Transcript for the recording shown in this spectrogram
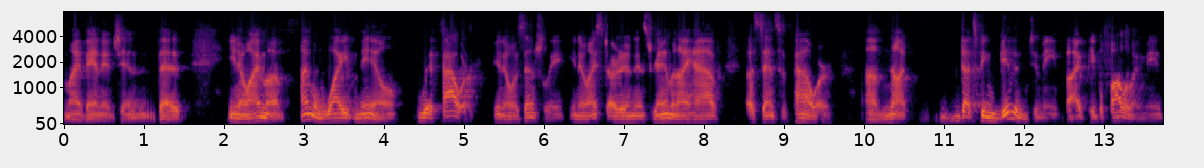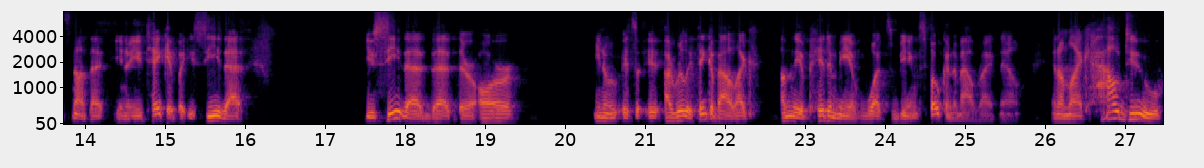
my advantage, and that you know I'm a I'm a white male with power you know, essentially, you know, I started an Instagram and I have a sense of power. Um, not that's being given to me by people following me. It's not that, you know, you take it, but you see that you see that that there are, you know, it's it, I really think about like I'm the epitome of what's being spoken about right now. And I'm like, how do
